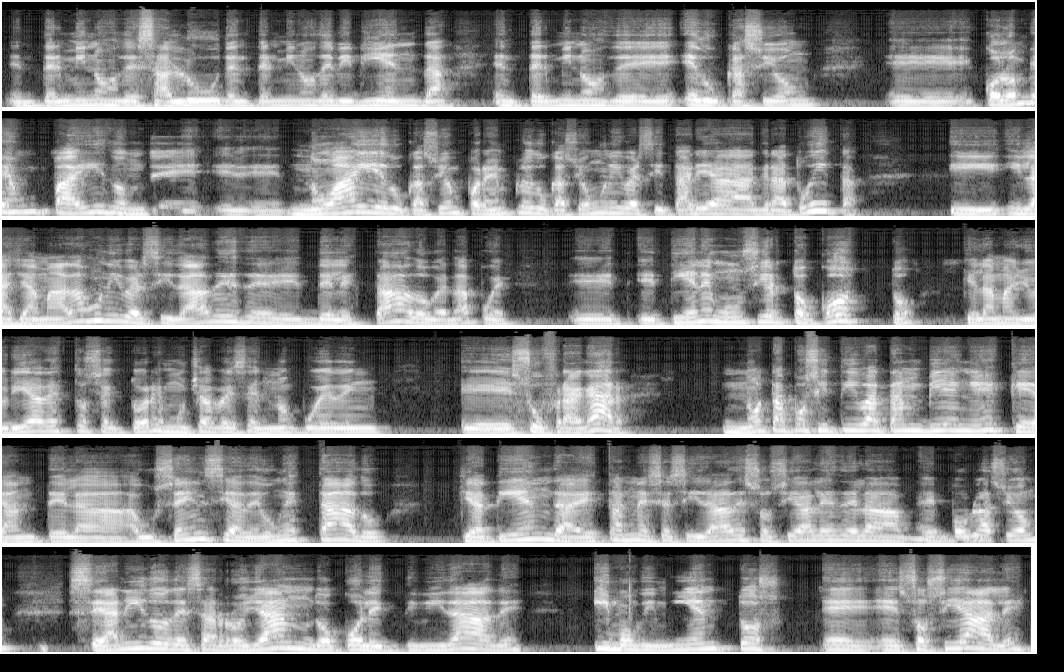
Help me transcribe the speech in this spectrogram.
en términos de salud, en términos de vivienda, en términos de educación. Eh, Colombia es un país donde no hay educación, por ejemplo, educación universitaria gratuita y, las llamadas universidades del Estado, ¿verdad? Pues eh, eh, tienen un cierto costo que la mayoría de estos sectores muchas veces no pueden eh, sufragar. Nota positiva también es que ante la ausencia de un Estado que atienda estas necesidades sociales de la población, se han ido desarrollando colectividades y movimientos sociales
